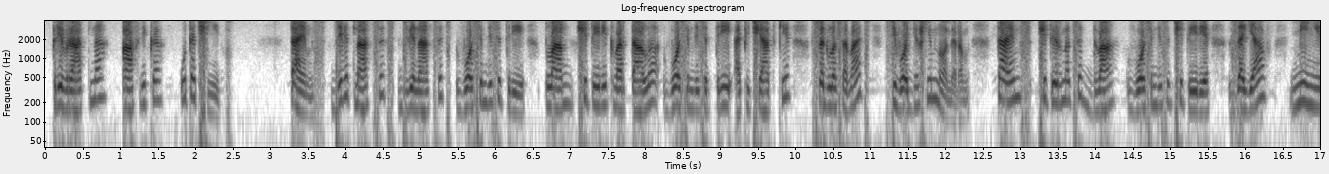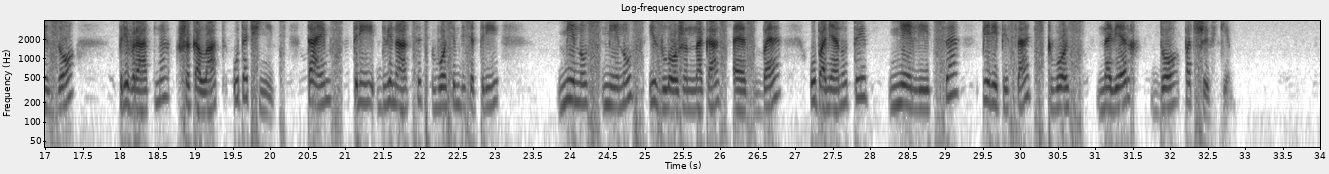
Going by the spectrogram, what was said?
Превратно, Африка, уточнить. Таймс 19 12 83. План 4 квартала 83 опечатки согласовать с сегодняшним номером. Таймс 14 2 84. Заяв мини-зо превратно шоколад уточнить. Таймс 3 12 83 минус-минус изложен наказ СБ упомянуты не лица переписать сквозь наверх до подшивки.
